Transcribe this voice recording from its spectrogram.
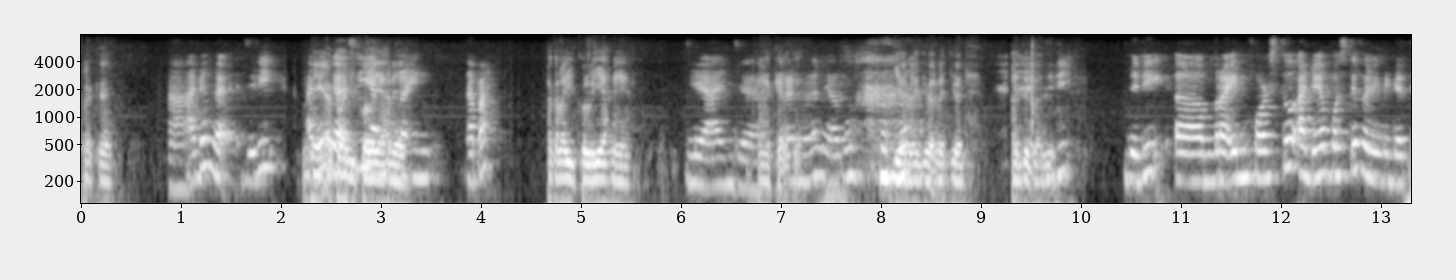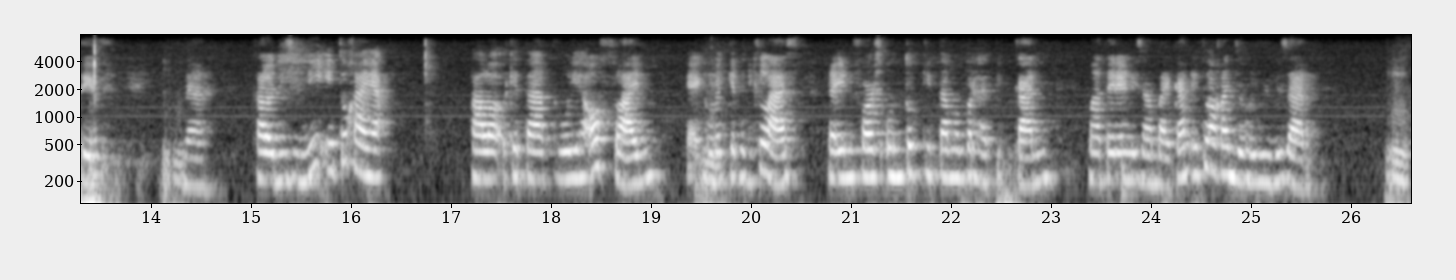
oke Nah, ada nggak? Jadi Nih, ada nggak sih yang nih. rein apa? aku lagi kuliah nih Ya anjay, Oke, keren banget ya aku. gimana gimana gimana lanjut lanjut Jadi jadi em, reinforce tuh ada yang positif ada yang negatif. Mhm. Nah, kalau di sini itu kayak kalau kita kuliah offline, kayak kuliah kita di kelas, reinforce untuk kita memperhatikan materi yang disampaikan itu akan jauh lebih besar. Hmm,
